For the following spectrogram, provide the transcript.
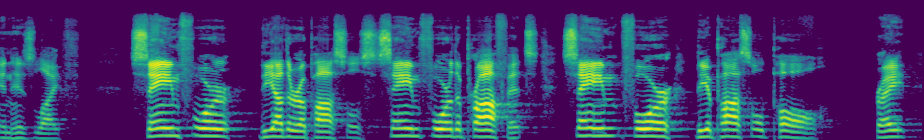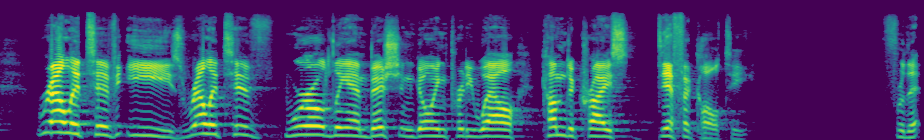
in his life. Same for the other apostles, same for the prophets, same for the apostle Paul, right? Relative ease, relative worldly ambition going pretty well, come to Christ, difficulty for the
